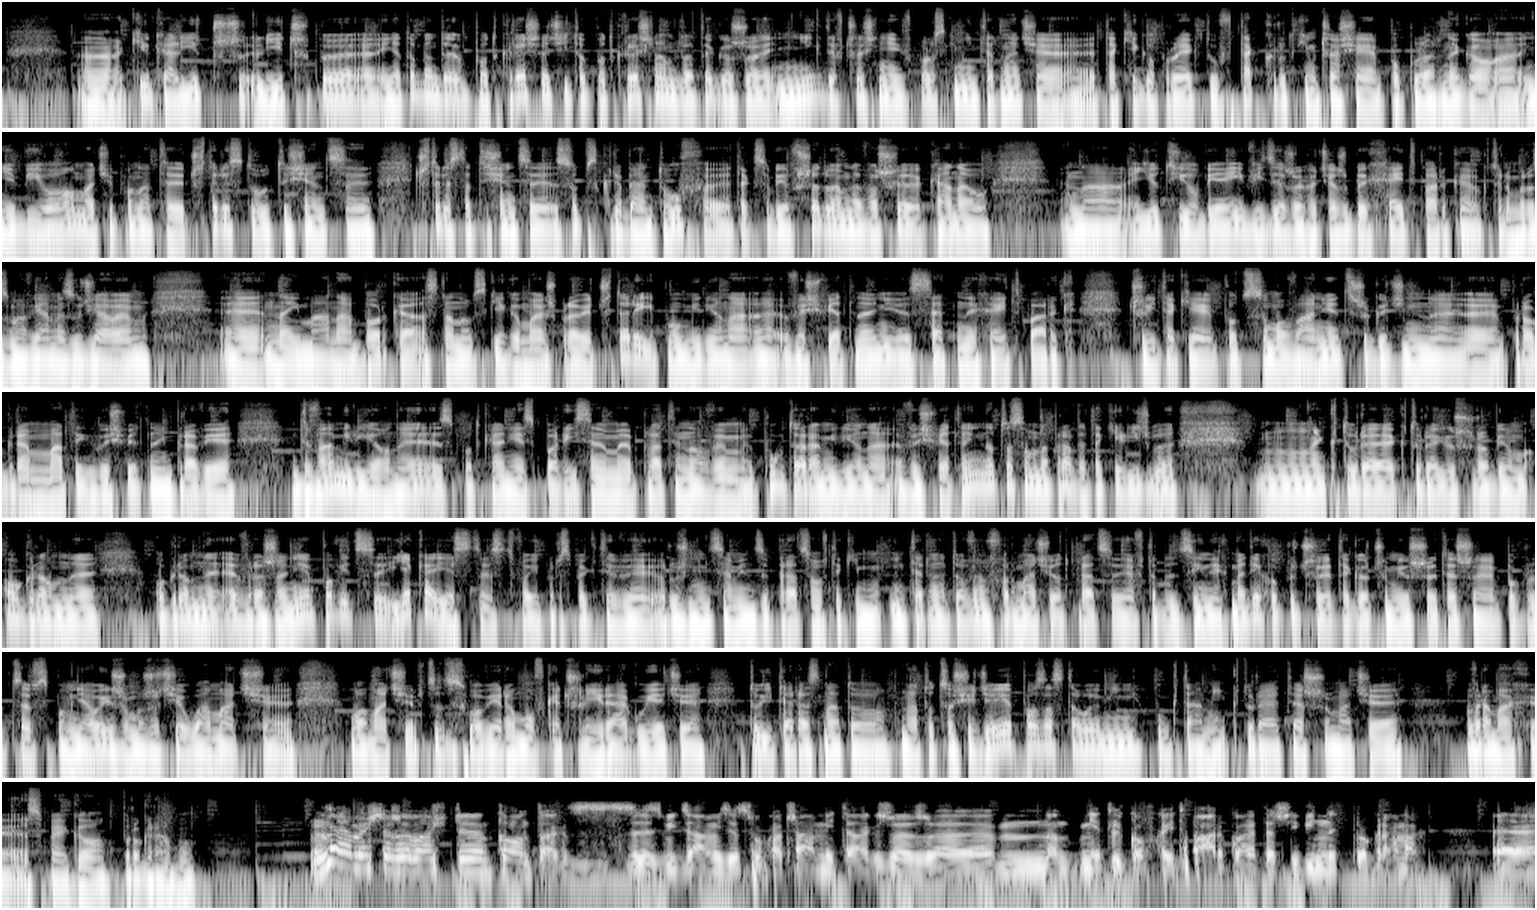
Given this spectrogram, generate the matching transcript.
e, kilka liczb, liczb. E, Ja to będę podkreślać i to podkreślam dlatego, że nigdy wcześniej w polskim internecie e, takiego projektu w tak krótkim czasie popularnego e, nie biło. Macie ponad e, 400 tysięcy, 400 tysięcy subskrybentów. E, Tak sobie wszedłem na wasz kanał na YouTubie i widzę, że chociażby Hate Park, o którym rozmawiamy z udziałem e, Najmana Borka Stanowskiego ma już prawie 4,5 miliona e, wyświetleń. Setny Hate Park, czyli takie podsumowanie, trzygodzinny e, program ma tych wyświetleń prawie 2 miliony. Spotkanie z Parisem Platynowym 1,5 miliona wyświetleń. No to są naprawdę takie liczby, mm, które, które już robią ogromne, ogromne wrażenie. Powiedz, jaka jest z twojej perspektywy różnica między pracą w takim internetowym formacie od pracy w tradycyjnych mediach, oprócz tego, o czym już też e, pokrótce wspomniałeś, że możecie łamać, e, łamać w cudzysłowie ramówkę, czyli reagujecie tu i teraz na to, na to, co się dzieje, poza stałymi punktami, które też macie w ramach e, swojego programu. No ja myślę, że właśnie ten kontakt z, z widzami, ze słuchaczami, tak, że, że mm, no, nie tylko w Hate Parku, ale też i w innych programach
